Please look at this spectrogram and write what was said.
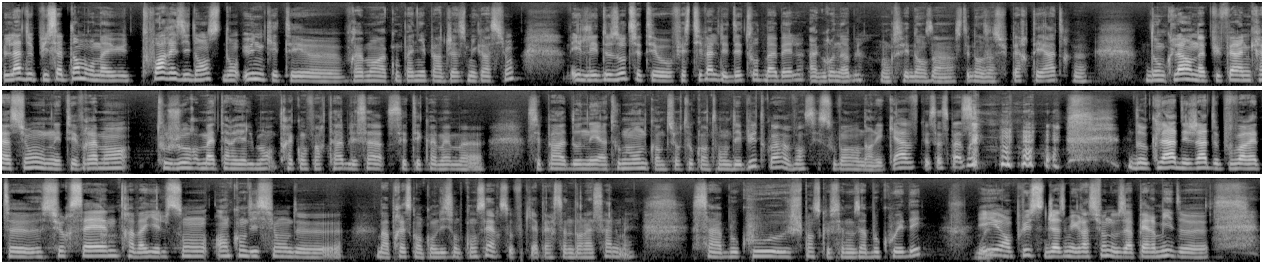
Là, depuis septembre, on a eu trois résidences, dont une qui était euh, vraiment accompagnée par Jazz Migration. Et les deux autres, c'était au Festival des Détours de Babel à Grenoble. Donc, c'est dans un, c'était dans un super théâtre. Donc là, on a pu faire une création où on était vraiment toujours matériellement très confortable et ça c'était quand même euh, c'est pas donné à tout le monde quand surtout quand on débute quoi avant c'est souvent dans les caves que ça se passe donc là déjà de pouvoir être euh, sur scène travailler le son en condition de bah, presque en condition de concert sauf qu'il y a personne dans la salle mais ça a beaucoup je pense que ça nous a beaucoup aidé Et en plus, Jazz Migration nous a permis de,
